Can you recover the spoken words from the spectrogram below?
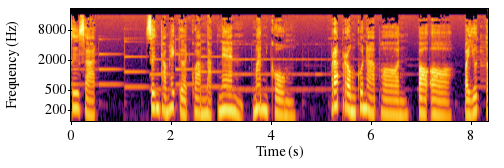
ซื่อสัตย์ซึ่งทำให้เกิดความหนักแน่น มั่นคง พระพรหมคุณาภรณ์ ปออประยุตโต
